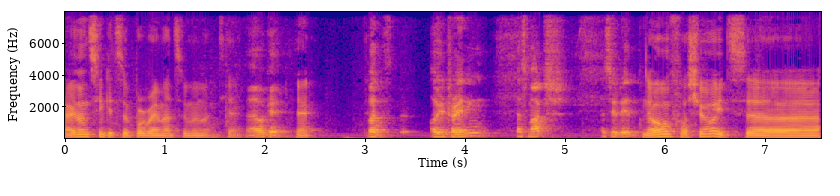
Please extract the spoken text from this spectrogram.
I don't think it's a problem at the moment. Yeah. Ah, Okay. Yeah. But are you training as much as you did? No, for sure. It's uh,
